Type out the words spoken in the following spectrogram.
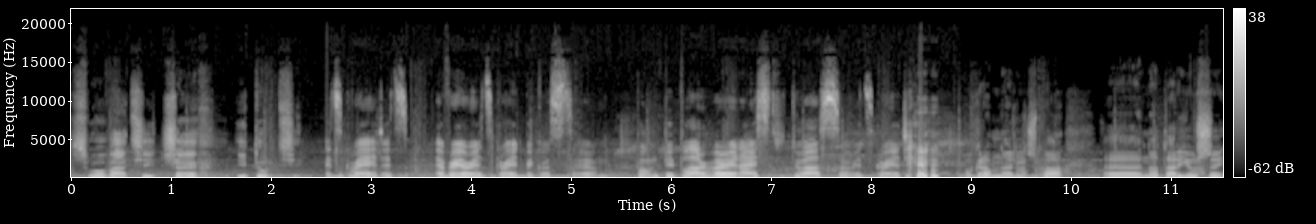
Słowacji, Czech i Turcji. It's great. It's every year it's great because um, people are very nice to us, so it's great. Ogromna liczba notariuszy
